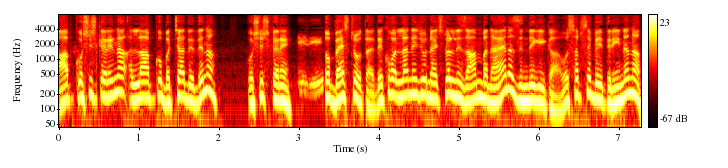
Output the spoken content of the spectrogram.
आप कोशिश करें ना अल्लाह आपको बच्चा दे दे ना कोशिश करें। तो बेस्ट होता है। देखो अल्लाह ने जो नेचुरल निज़ाम बनाया ना ज़िंदगी का वो सबसे बेहतरीन है ना।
